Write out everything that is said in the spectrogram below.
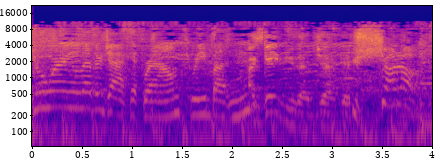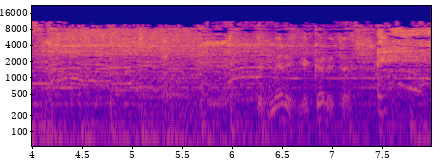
You were wearing a leather jacket, round, three buttons. I gave you that jacket. Shut up! Admit it, you're good at this.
